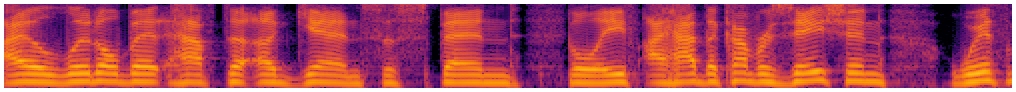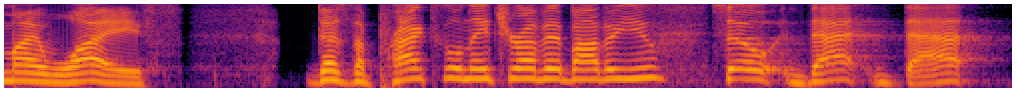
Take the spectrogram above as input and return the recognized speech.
I a little bit have to again suspend belief. I had the conversation with my wife. Does the practical nature of it bother you? So that that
